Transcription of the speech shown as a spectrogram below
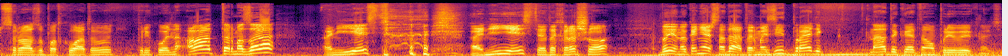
Сразу подхватывают. Прикольно. А, тормоза! Они есть. Они есть, это хорошо. Блин, ну конечно, да, тормозит Прадик, надо к этому привыкнуть.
